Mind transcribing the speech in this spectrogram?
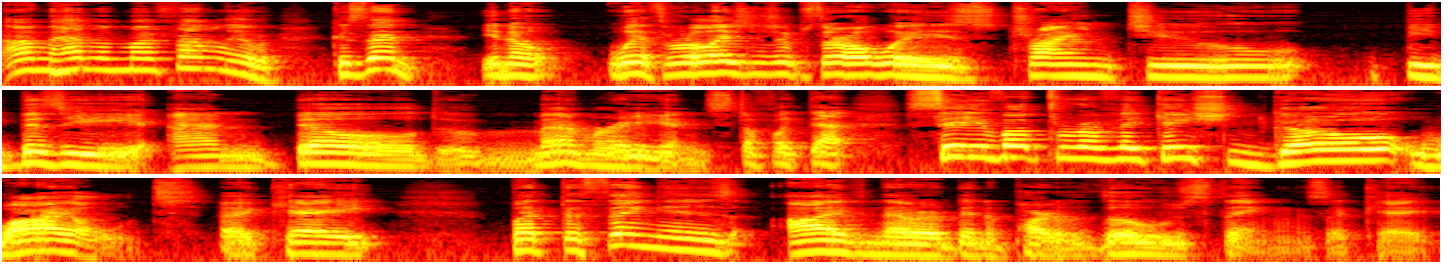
I'm having my family over. Because then, you know, with relationships, they're always trying to be busy and build memory and stuff like that. Save up for a vacation, go wild, okay? But the thing is, I've never been a part of those things, okay?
